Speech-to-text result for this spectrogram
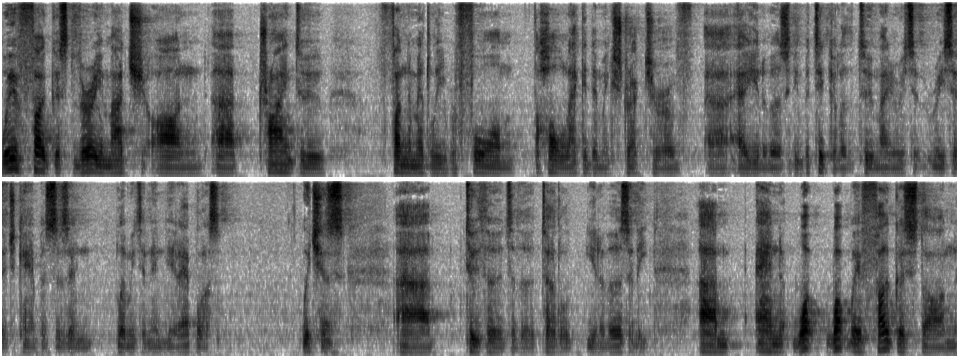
we've focused very much on uh, trying to fundamentally reform the whole academic structure of uh, our university, in particular the two main research campuses in Bloomington Indianapolis, which is uh, two-thirds of the total university. Um, and what, what we're focused on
